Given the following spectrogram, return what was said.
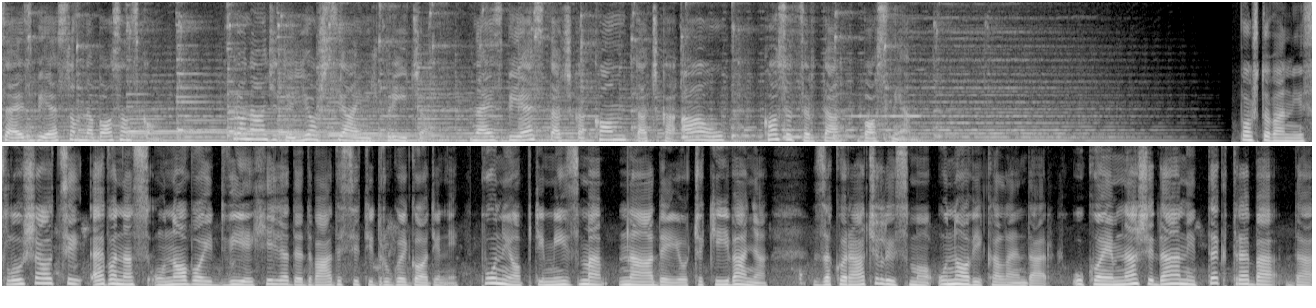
sa SBS-om na bosanskom. Pronađite još sjajnih priča na sbs.com.au kosacrta bosnijan. Poštovani slušaoci, evo nas u novoj 2022. godini. Puni optimizma, nade i očekivanja, zakoračili smo u novi kalendar, u kojem naši dani tek treba da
